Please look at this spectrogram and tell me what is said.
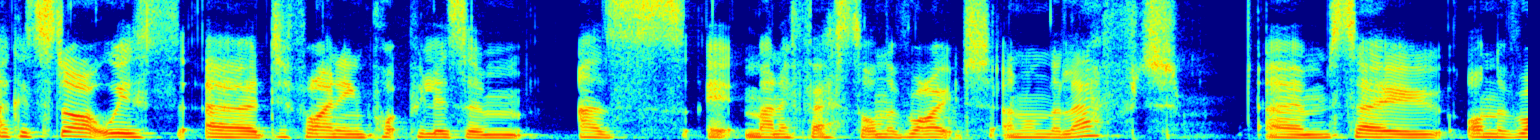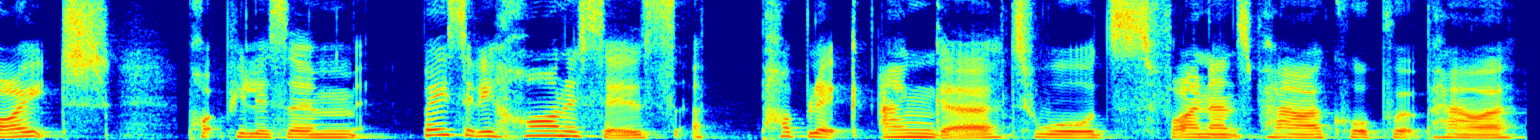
I could start with uh, defining populism as it manifests on the right and on the left. Um, so, on the right, populism basically harnesses a public anger towards finance power, corporate power,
